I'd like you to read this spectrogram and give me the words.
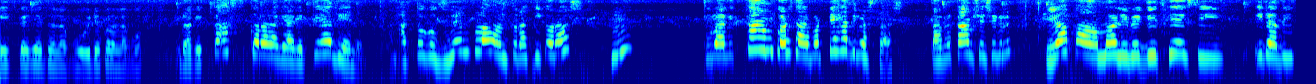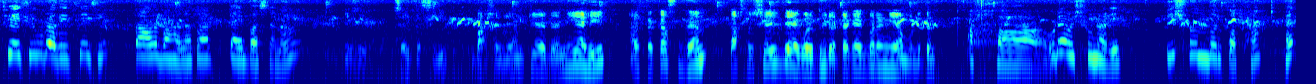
এই কাজে দেওয়া লাগবো ওইটা করা লাগবো আগে কাজ করার আগে আগে টেহা দিয়ে নেয় আর তো গো জুয়েন পোলাওয়ান তোরা কি করস? হুম? তোরা আগে কাম কর তারপর টেহা দিবার চাস। তারপর কাম শেষ হয়ে গেলে হেরাফা আমার নিবে দিয়ে থুয়েছি ইটা দিয়ে থুয়েছি ওটা দিয়ে থুয়েছি তাও বাহানা করার টাইম পাচ্ছে না। যাইতাছি বাসায় যখন টিয়াটা নিয়ে আহি আর একটা কাজ দেন কাজটা শেষ দিয়ে একবার দুইটা টাকা একবারে নিয়ে মনে দেন আহা ওটা আমি শোনা রে কি সুন্দর কথা হ্যাঁ?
